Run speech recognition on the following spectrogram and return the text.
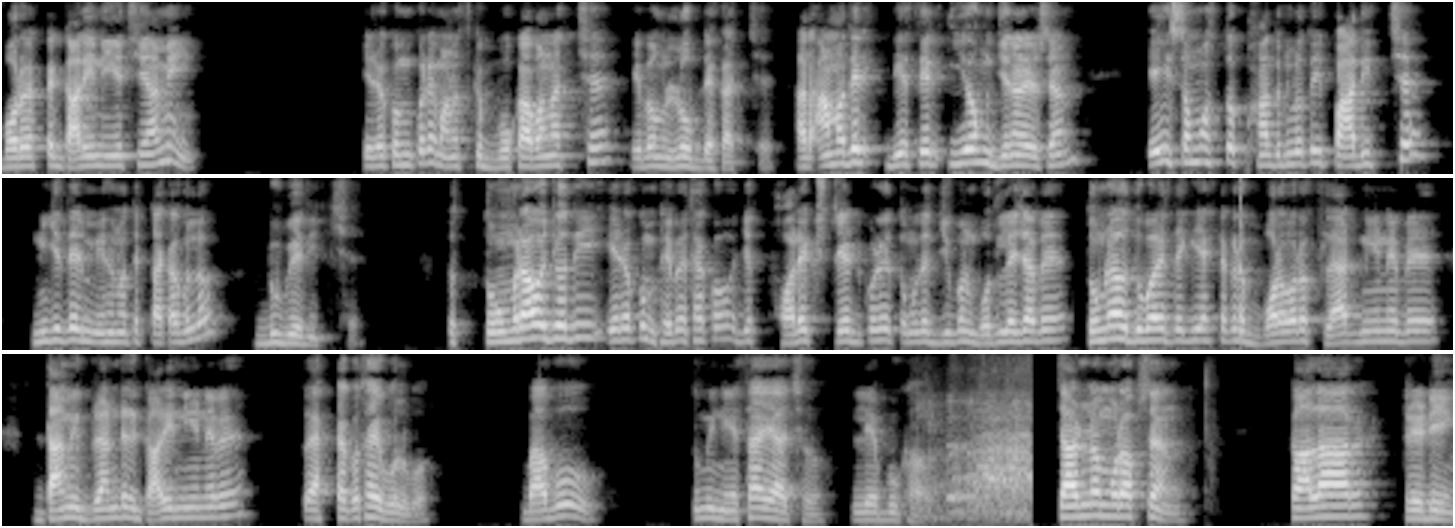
বড় একটা গাড়ি নিয়েছি আমি। এরকম করে মানুষকে বোকা বানাচ্ছে এবং লোভ দেখাচ্ছে। আর আমাদের দেশের ইয়ং জেনারেশন এই সমস্ত ফাঁদগুলোতেই পা দিচ্ছে, নিজেদের মেহনতের টাকাগুলো ডুবিয়ে দিচ্ছে। তো তোমরাও যদি এরকম ভেবে থাকো যে ফরেক্স ট্রেড করে তোমাদের জীবন বদলে যাবে, তোমরাও দুবাইতে গিয়ে একটা করে বড় বড় ফ্ল্যাট নিয়ে নেবে, দামি ব্র্যান্ডের গাড়ি নিয়ে নেবে, তো একটা কথাই বলব, বাবু, তুমি নেশায় আছো, লেবু খাও। চার নম্বর অপশন কালার ট্রেডিং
